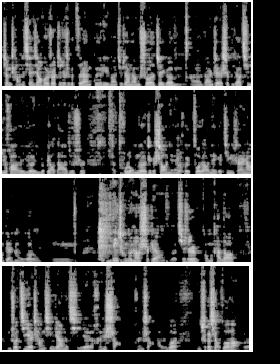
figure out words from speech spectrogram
正常的现象，或者说这就是个自然规律嘛。就像咱们说的这个，呃，当然这也是比较情绪化的一个一个表达，就是呃屠龙的这个少年也会坐到那个金山上变成了恶龙。嗯，一定程度上是这样子的。其实我们看到，我们说基业长青这样的企业很少很少啊。如果你是个小作坊，或者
